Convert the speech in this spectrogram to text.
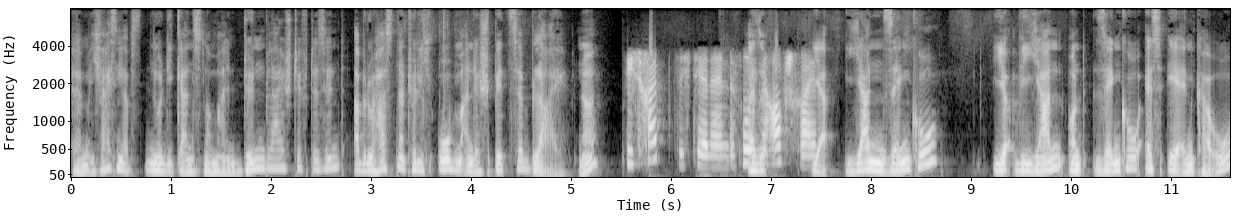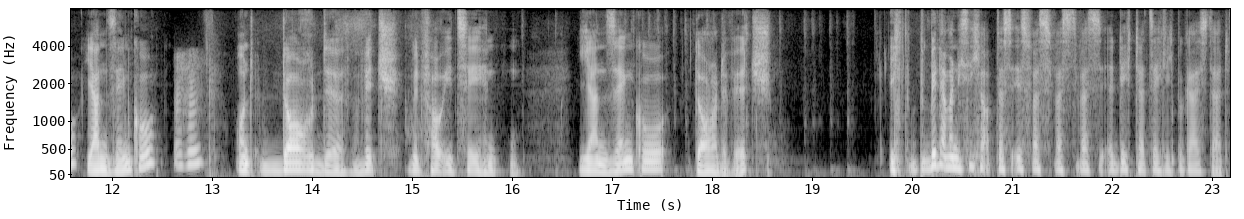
Ähm, ich weiß nicht, ob es nur die ganz normalen dünnen Bleistifte sind, aber du hast natürlich oben an der Spitze Blei. Ne? Wie schreibt sich der denn? Das muss ich mir aufschreiben. Ja, Jansenko, ja, wie Jan und Senko, S-E-N-K-O, Jansenko. Mhm. Und Dordevic mit V-I-C hinten. Jansenko Dordevic. Ich bin aber nicht sicher, ob das ist, was, was, was dich tatsächlich begeistert.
